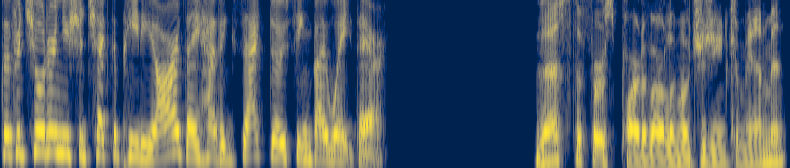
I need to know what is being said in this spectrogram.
But for children, you should check the PDR. They have exact dosing by weight there. That's the first part of our lamotrigine commandment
